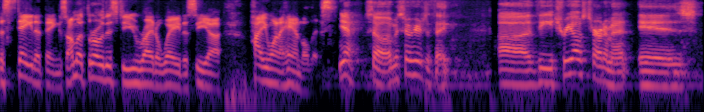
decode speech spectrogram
the state of things. So I'm going to throw this to you right away to see uh, how you want to handle this. Yeah. So I mean, so here's the thing. Uh, the trios tournament is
